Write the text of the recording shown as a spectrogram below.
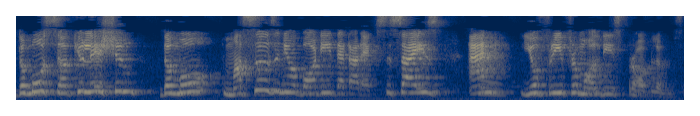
the more circulation, the more muscles in your body that are exercised, and you're free from all these problems.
